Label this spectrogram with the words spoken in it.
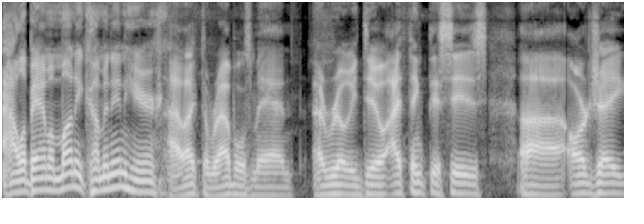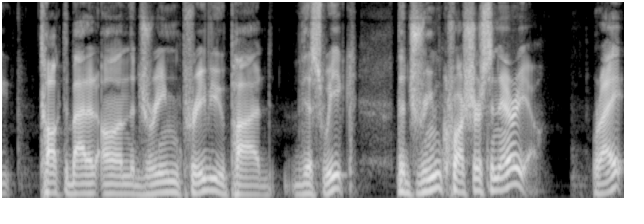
Alabama money coming in here. I like the Rebels, man. I really do. I think this is uh, RJ talked about it on the Dream Preview Pod this week. the dream crusher scenario, right?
